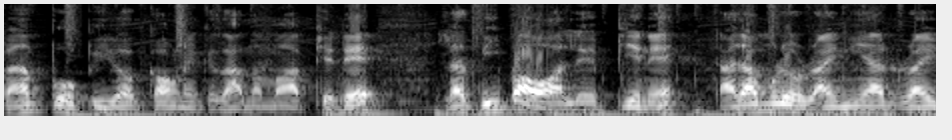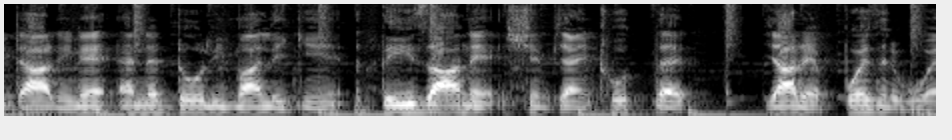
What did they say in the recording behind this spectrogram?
ပန်းပို့ပြီးတော့ကောင်းတဲ့ကစားသမားဖြစ်တဲ့လက်သီးပါဝါလည်းပြင်းတယ်ဒါကြောင့်မလို့ Rainier Rider အနေနဲ့ Anatoly Malikin အသေးစားနဲ့ရှင်ပြိုင်ထိုးသက်ရတဲ့ပွဲစဉ်တစ်ပွဲ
